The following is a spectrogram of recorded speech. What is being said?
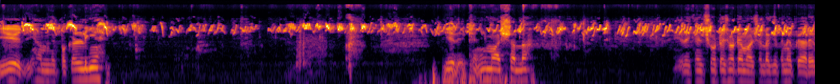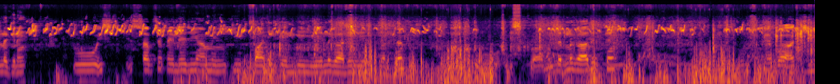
ये जी हमने पकड़ लिए। ये देखें जी माशाल्लाह। ये देखें छोटे छोटे माशाल्लाह कितने प्यारे लग रहे हैं। तो इस, इस सबसे पहले जी हम इनकी पानी के लिए ये लगा देंगे बर्तन तो इसको हम इधर लगा देते हैं। उसके बाद जी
